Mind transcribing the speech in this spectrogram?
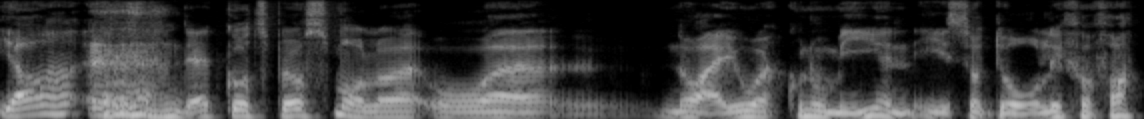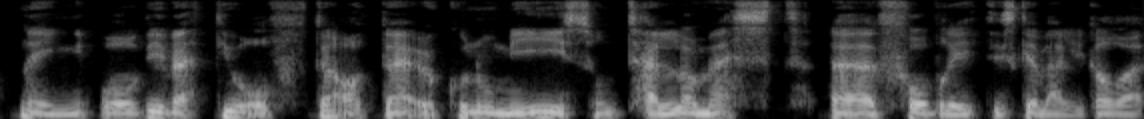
Ja, det er et godt spørsmål. og, eh, Nå er jo økonomien i så dårlig forfatning, og vi vet jo ofte at det er økonomi som teller mest eh, for britiske velgere,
